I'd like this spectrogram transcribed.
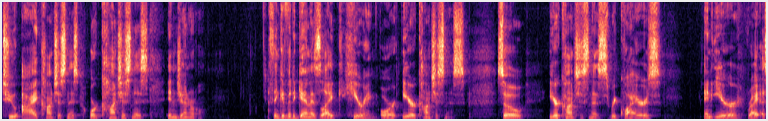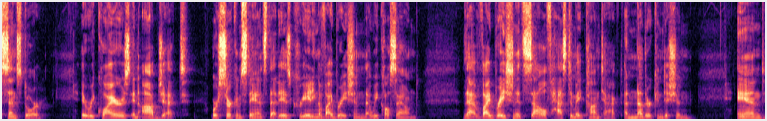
to eye consciousness or consciousness in general. Think of it again as like hearing or ear consciousness. So, ear consciousness requires an ear, right? A sense door. It requires an object or circumstance that is creating a vibration that we call sound. That vibration itself has to make contact, another condition, and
